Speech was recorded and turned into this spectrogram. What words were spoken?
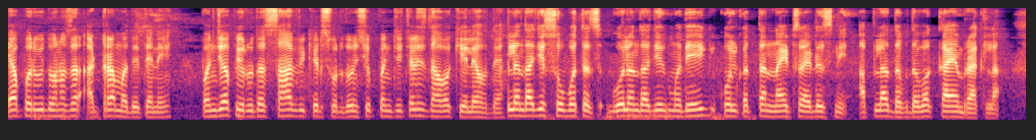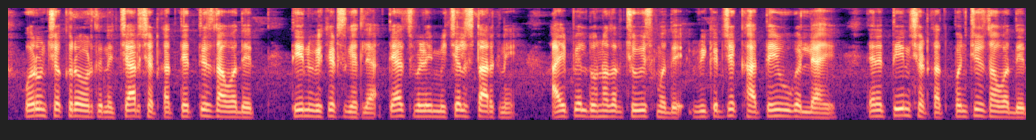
यापूर्वी दोन हजार अठरामध्ये त्याने पंजाब विरुद्ध सहा विकेट्सवर दोनशे पंचेचाळीस धावा केल्या होत्या. गोलंदाजीसोबतच गोलंदाजीमध्येही कोलकाता नाईट रायडर्सने आपला दबदबा कायम राखला. वरुण चक्रवर्तीने चार षटकात तेहतीस धावा देत तीन विकेट्स घेतल्या. त्याचवेळी मिचेल स्टार्कने आय पी एल दोन हजार चोवीसमध्ये विकेटचे खातेही उघडले आहे. त्याने तीन षटकात पंचवीस धावा देत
